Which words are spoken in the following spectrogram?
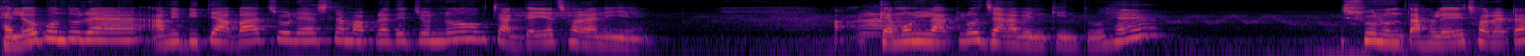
হ্যালো বন্ধুরা, আমি বিতে আবার চলে আসলাম আপনাদের জন্য চাটগাইয়া ছড়া নিয়ে। কেমন লাগল জানাবেন কিন্তু হ্যাঁ? শুনুন তাহলে ছড়াটা।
